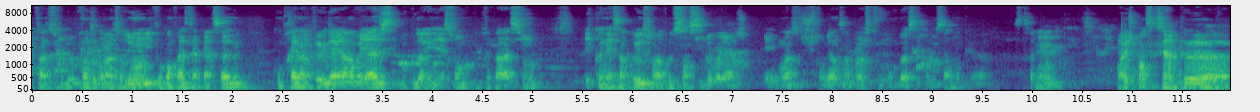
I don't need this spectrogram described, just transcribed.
Enfin, tu peux le présenter comme un tour du monde, mais il faut qu'en face, la personne comprenne un peu que derrière un voyage, c'est beaucoup d'organisation, beaucoup de préparation, et connaisse un peu et soit un peu sensible au voyage. Et moi, je suis tombé dans un poste où mon boss est comme ça, donc euh, c'est très bien. Hmm. Ouais, je pense que c'est un peu euh,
